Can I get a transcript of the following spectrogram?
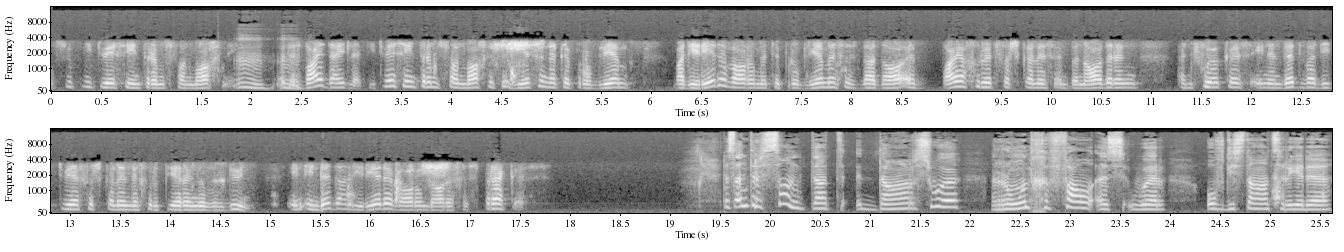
ons soek nie twee sentrums van mag nie. Mm, mm. Dit is baie duidelik. Die twee sentrums van mag is 'n wesenlike probleem, maar die rede waarom dit 'n probleem is is dat daar 'n baie groot verskil is in benadering, in fokus en in dit wat die twee verskillende groeperinge wil doen. En en dit dan die rede waarom daar 'n gesprek is. Dis interessant dat daar so rondgeval is oor of die staatsrede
